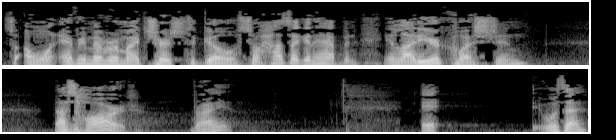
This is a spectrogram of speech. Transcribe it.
So I want every member of my church to go. So how's that going to happen? In light of your question, that's hard, right? It, eh, what's that?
